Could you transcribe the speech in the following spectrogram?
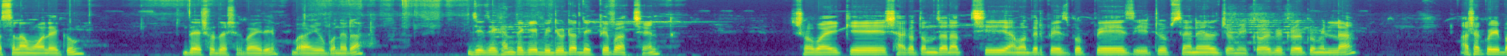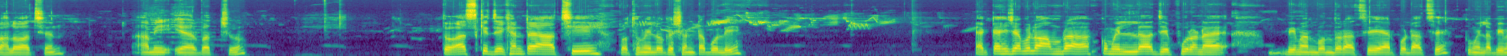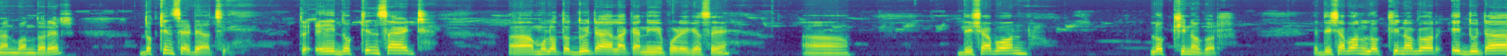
আসসালামু আলাইকুম। দেশ ও দেশের বাইরে ভাই বোনেরা, যে যেখান থেকে ভিডিওটা দেখতে পাচ্ছেন, সবাইকে স্বাগতম জানাচ্ছি আমাদের ফেসবুক পেজ ইউটিউব চ্যানেল জমি ক্রয় বিক্রয় কুমিল্লা। আশা করি ভালো আছেন। আমি এয়ার বাচ্চু। তো আজকে যেখানটা আছি প্রথমে লোকেশনটা বলি। একটা হিসাব হলো আমরা কুমিল্লা যে পুরানা বিমানবন্দর আছে এয়ারপোর্ট আছে, কুমিল্লা বিমানবন্দরের দক্ষিণ সাইডে আছি। তো এই দক্ষিণ সাইড মূলত দুইটা এলাকা নিয়ে পড়ে গেছে। দিশাবন, লক্ষ্মীনগর। দিশাবন, লক্ষ্মীনগর, এই দুটা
